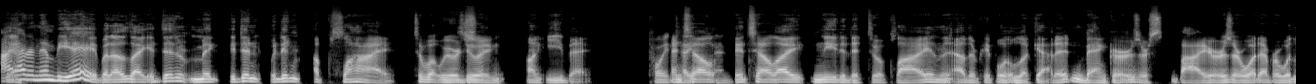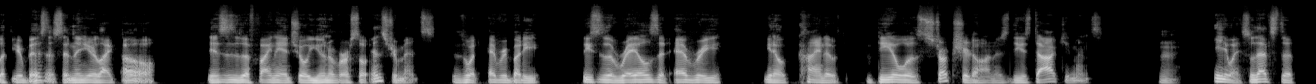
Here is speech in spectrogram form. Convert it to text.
I had an MBA, but I was like, it didn't make, it didn't, it didn't apply to what we were doing on eBay. Point until, until I needed it to apply and then other people would look at it and bankers or buyers or whatever would look at your business. And then you're like, Oh, this is the financial universal instruments. This is what everybody, these are the rails that every, you know, kind of deal is structured on is these documents. Hmm. Anyway, so that's the,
